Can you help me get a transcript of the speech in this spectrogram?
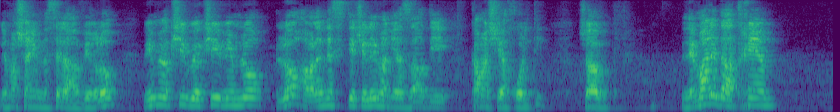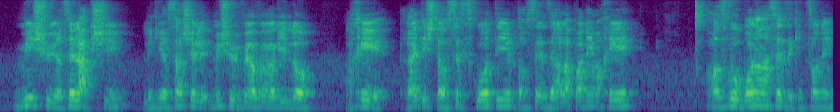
למה שאני מנסה להעביר לו, ואם הוא יקשיב הוא יקשיב, אם לא, לא, אבל אני עשיתי את שלי ואני עזרתי כמה שיכולתי. עכשיו, למה לדעתכם מישהו ירצה להקשיב לגרסה של מישהו ויבוא ויגיד לו, אחי, ראיתי שאתה עושה סקווטים, אתה עושה את זה על הפנים אחי, עזבו, בוא נעשה את זה קיצוני.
